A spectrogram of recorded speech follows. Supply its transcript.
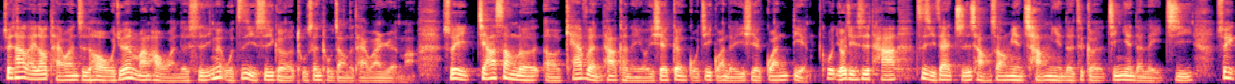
所以他来到台湾之后，我觉得蛮好玩的是，因为我自己是一个土生土长的台湾人嘛。所以加上了呃，Kevin 他可能有一些更国际观的一些观点，或尤其是他自己在职场上面常年的这个经验的累积，所以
